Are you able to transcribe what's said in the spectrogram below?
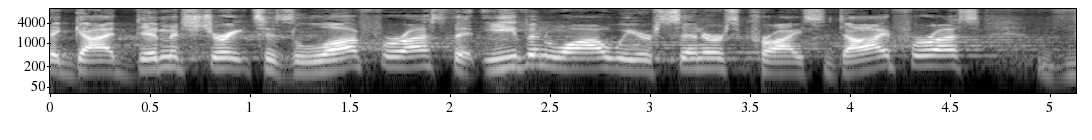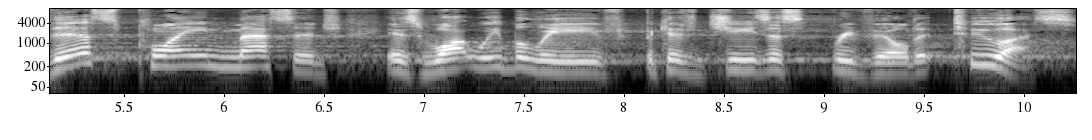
that God demonstrates his love for us, that even while we are sinners, Christ died for us. This plain message is what we believe because Jesus revealed it to us.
